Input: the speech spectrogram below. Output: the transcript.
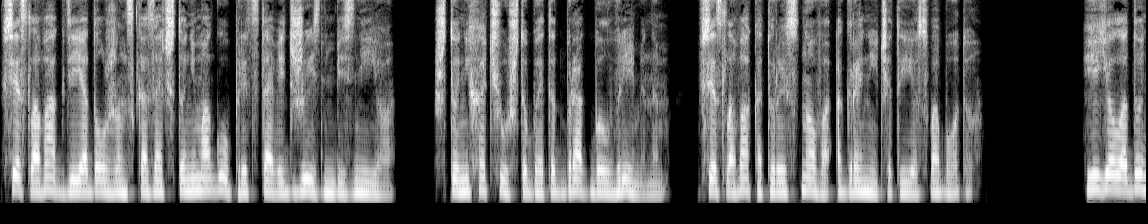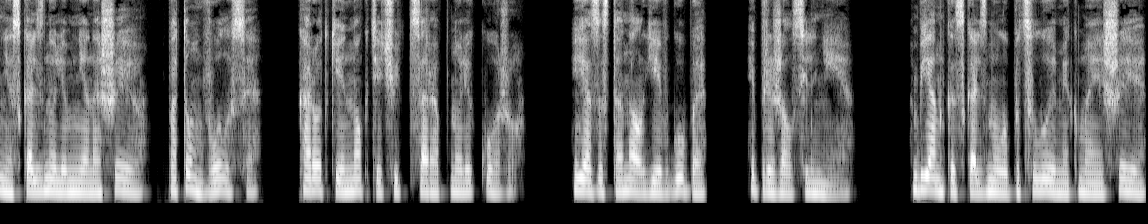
Все слова, где я должен сказать, что не могу представить жизнь без нее, что не хочу, чтобы этот брак был временным. Все слова, которые снова ограничат ее свободу. Ее ладони скользнули мне на шею, потом волосы, короткие ногти чуть царапнули кожу. Я застонал ей в губы и прижал сильнее. Бьянка скользнула поцелуями к моей шее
